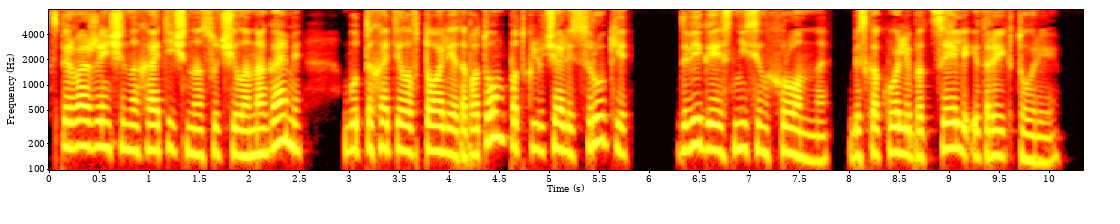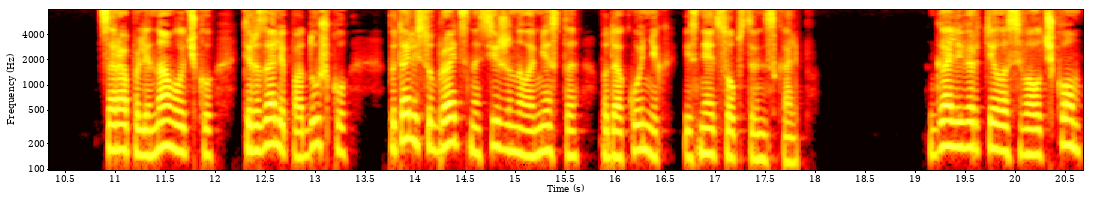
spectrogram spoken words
Сперва женщина хаотично сучила ногами, будто хотела в туалет, а потом подключались руки, двигаясь несинхронно, без какой-либо цели и траектории царапали наволочку, терзали подушку, пытались убрать с насиженного места подоконник и снять собственный скальп. Галя вертелась волчком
